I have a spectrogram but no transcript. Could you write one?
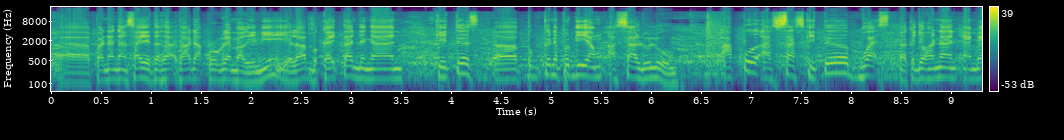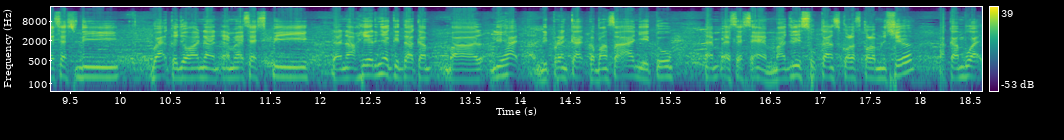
uh, pandangan saya terhadap program hari ini ialah berkaitan dengan kita uh, kena pergi yang asal dulu. Apa asas kita buat uh, kejohanan MSSD, buat kejohanan MSSP dan akhirnya kita akan uh, lihat di peringkat kebangsaan iaitu MSSM, Majlis Sukan Sekolah-Sekolah Malaysia akan buat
